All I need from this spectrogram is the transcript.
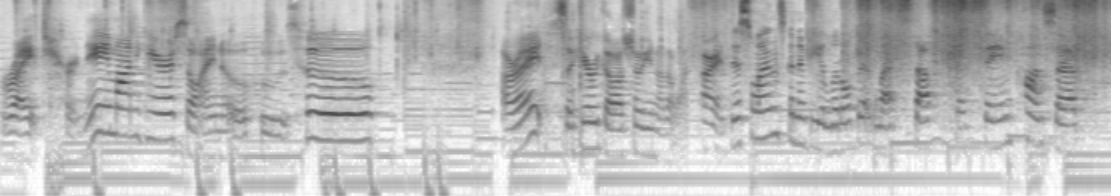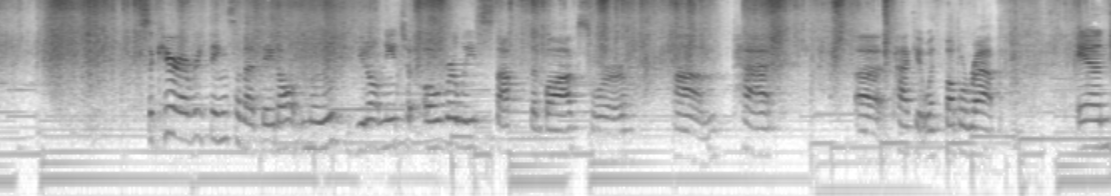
write her name on here so I know who's who. All right, so here we go, I'll show you another one. All right, this one's gonna be a little bit less stuffed, the same concept, secure everything so that they don't move. You don't need to overly stuff the box or um, pack, uh, pack it with bubble wrap. And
